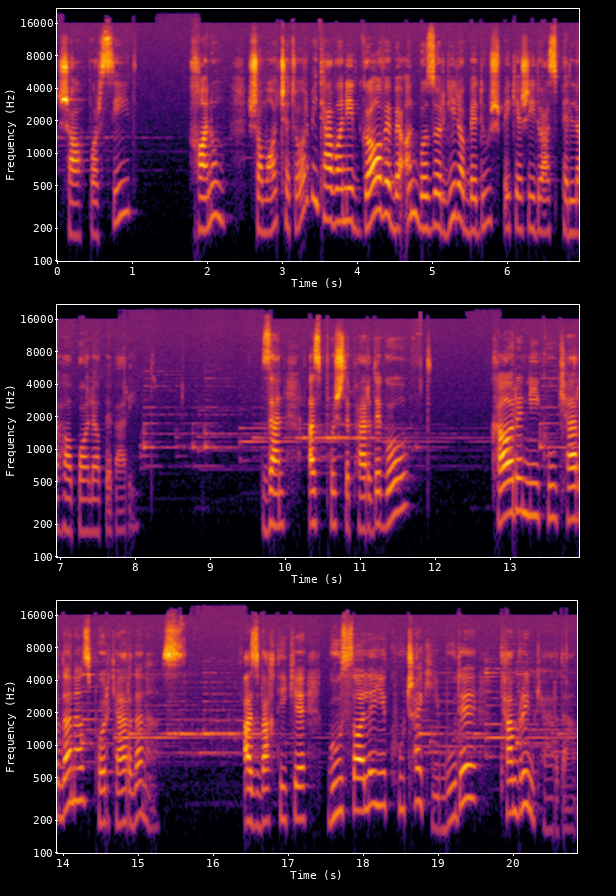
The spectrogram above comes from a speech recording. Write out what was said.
شاه پرسید خانم شما چطور می توانید گاو به آن بزرگی را به دوش بکشید و از پله ها بالا ببرید زن از پشت پرده گفت کار نیکو کردن از پر کردن است. از وقتی که گوساله کوچکی بوده تمرین کردم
